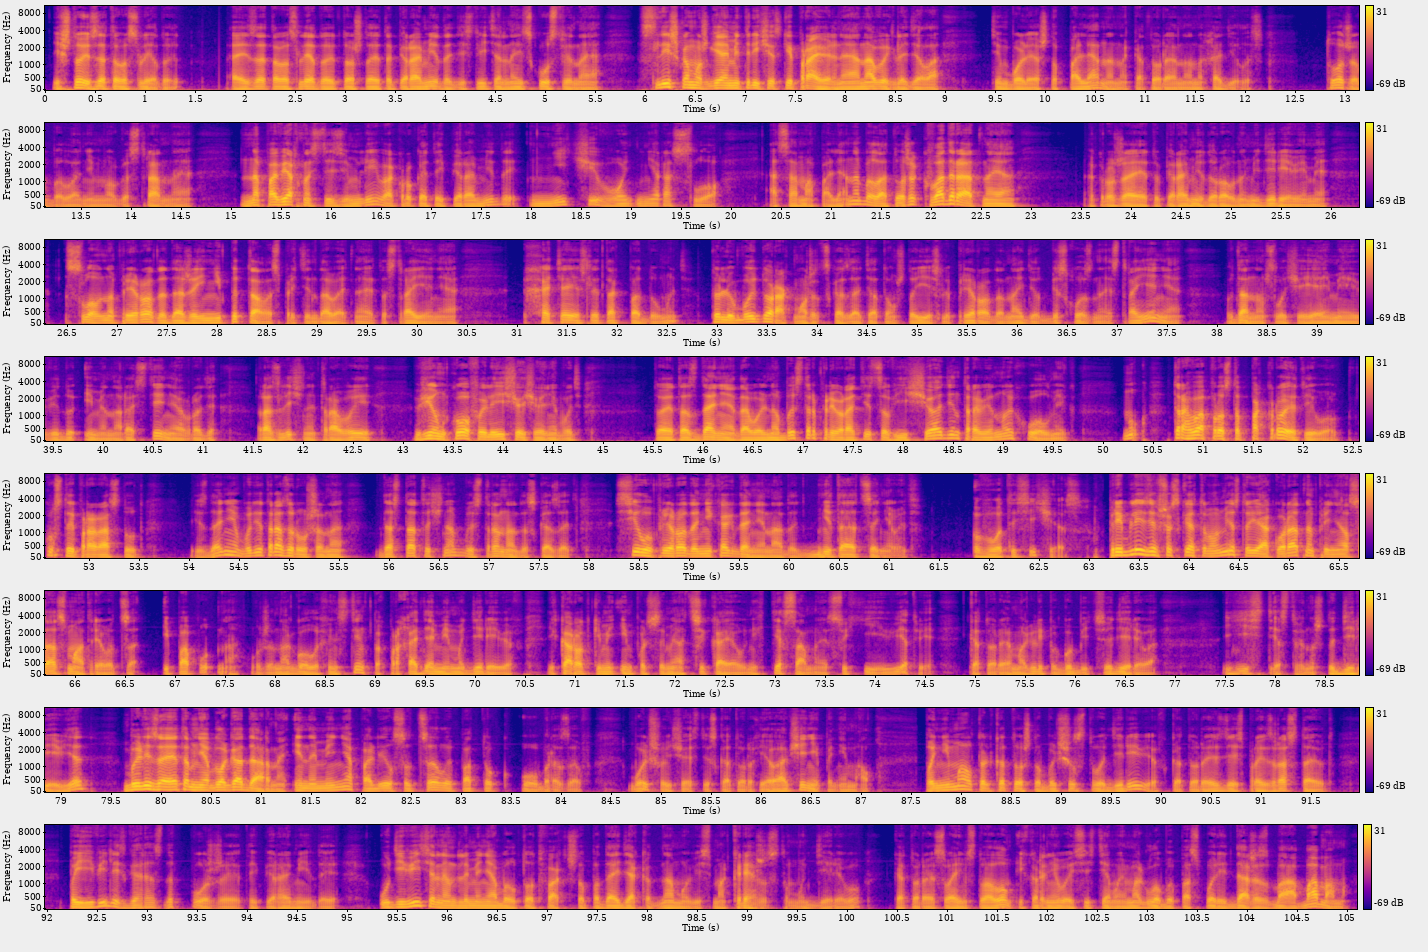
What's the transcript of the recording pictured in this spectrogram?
И что из этого следует? А из этого следует то, что эта пирамида действительно искусственная. Слишком уж геометрически правильная она выглядела. Тем более, что поляна, на которой она находилась, тоже была немного странная. На поверхности земли вокруг этой пирамиды ничего не росло, а сама поляна была тоже квадратная. Окружая эту пирамиду ровными деревьями, словно природа даже и не пыталась претендовать на это строение. Хотя, если так подумать, то любой дурак может сказать о том, что если природа найдет бесхозное строение, в данном случае я имею в виду именно растения, вроде различной травы, вьюнков или еще чего-нибудь, то это здание довольно быстро превратится в еще один травяной холмик. Ну, трава просто покроет его, кусты прорастут, и здание будет разрушено. Достаточно быстро, надо сказать. Силу природы никогда не надо недооценивать. Вот и сейчас. Приблизившись к этому месту, я аккуратно принялся осматриваться и попутно, уже на голых инстинктах, проходя мимо деревьев и короткими импульсами отсекая у них те самые сухие ветви, которые могли погубить все дерево. Естественно, что деревья были за это мне благодарны, и на меня полился целый поток образов, большую часть из которых я вообще не понимал. Понимал только то, что большинство деревьев, которые здесь произрастают, появились гораздо позже этой пирамиды. Удивительным для меня был тот факт, что, подойдя к одному весьма кряжестому дереву, которое своим стволом и корневой системой могло бы поспорить даже с Баобабом,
